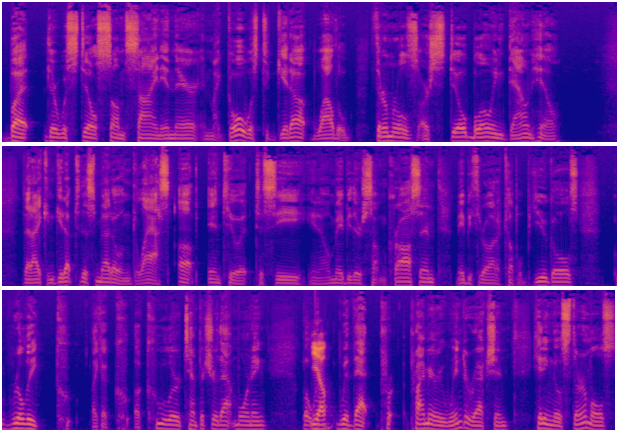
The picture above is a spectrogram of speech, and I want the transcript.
but there was still some sign in there. And my goal was to get up while the thermals are still blowing downhill, that I can get up to this meadow and glass up into it to see, you know, maybe there's something crossing, maybe throw out a couple bugles. Really coo- like a, a cooler temperature that morning. But with- Yep. with, that pr- primary wind direction hitting those thermals,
